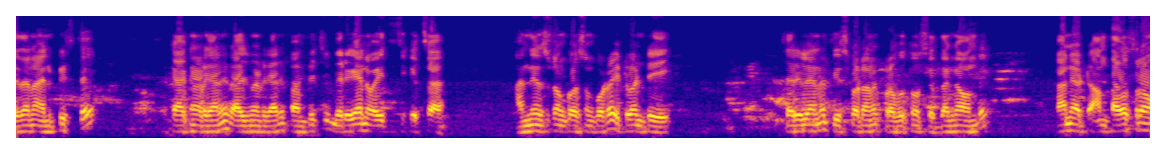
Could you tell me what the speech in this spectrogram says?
ఏదైనా అనిపిస్తే కాకినాడ కానీ రాజమండ్రి కానీ పంపించి మెరుగైన వైద్య చికిత్స అందించడం కోసం కూడా ఎటువంటి చర్యలైనా తీసుకోవడానికి ప్రభుత్వం సిద్ధంగా ఉంది. కానీ అటు అంత అవసరం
